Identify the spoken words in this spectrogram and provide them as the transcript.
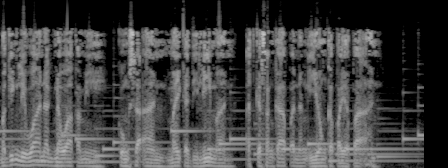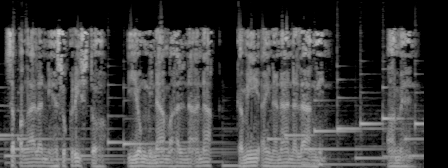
Maging liwanag nawa kami kung saan may kadiliman at kasangkapan ng iyong kapayapaan. Sa pangalan ni Heso Kristo, iyong minamahal na anak, kami ay nananalangin. Amen.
